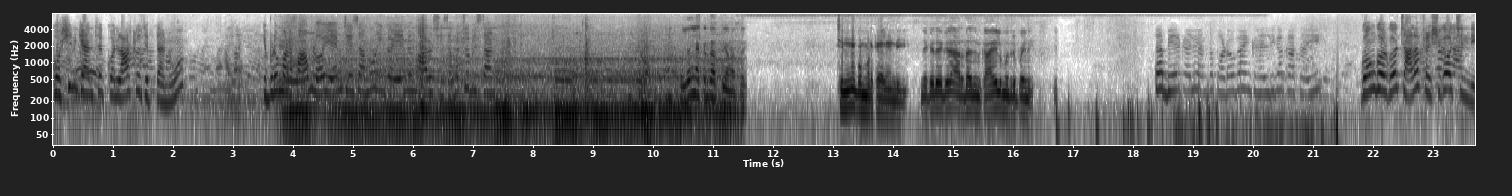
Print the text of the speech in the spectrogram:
క్వశ్చన్కి ఆన్సర్ కొన్ని లాస్ట్లో చెప్తాను. ఇప్పుడు మన ఫామ్లో ఏం చేసాము ఇంకా ఏమేమి హార్వెస్ట్ చేసామో చూపిస్తాను. పిల్లల్ని ఎక్కడ చిన్న గుమ్మడికాయలండి దగ్గర దగ్గర అర డజన్ కాయలు ముదిరిపోయినాయి. బీరకాయలు ఎంత పొడవుగా ఇంకా హెల్దీగా కాస్తాయి. గోంగూర చాలా ఫ్రెష్గా వచ్చింది.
